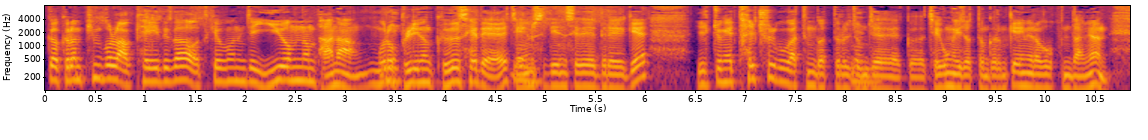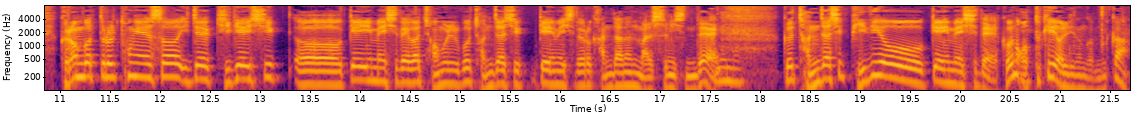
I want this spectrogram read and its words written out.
그러니까 그런 핀볼 아케이드가 어떻게 보면 이제 이유 없는 반항으로 네. 불리는 그 세대 제임스 네. 딘 세대들에게 일종의 탈출구 같은 것들을 좀 네. 이제 그 제공해줬던 그런 게임이라고 본다면 그런 것들을 통해서 이제 기계식 어 게임의 시대가 저물고 전자식 게임의 시대로 간다는 말씀이신데. 그 전자식 비디오 게임의 시대 그건 어떻게 열리는 겁니까?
